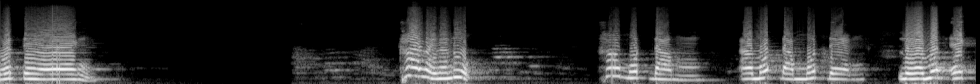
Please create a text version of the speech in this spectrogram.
มดแดงข้าวอะไรนะลูกข้าวมดดำอ่ามดดำมดแดง เหลือมดเอ็กซ์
